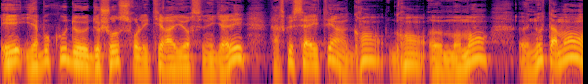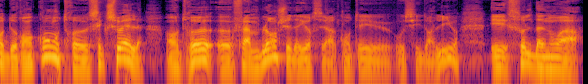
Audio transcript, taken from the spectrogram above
Et il y a beaucoup de, de, choses sur les tirailleurs sénégalais, parce que ça a été un grand, grand moment, notamment de rencontres sexuelles entre femmes blanches, et d'ailleurs c'est raconté aussi dans le livre, et soldats noirs.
